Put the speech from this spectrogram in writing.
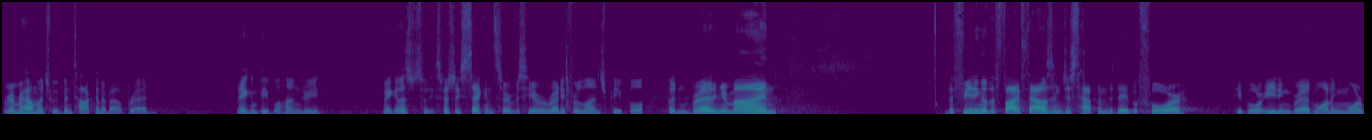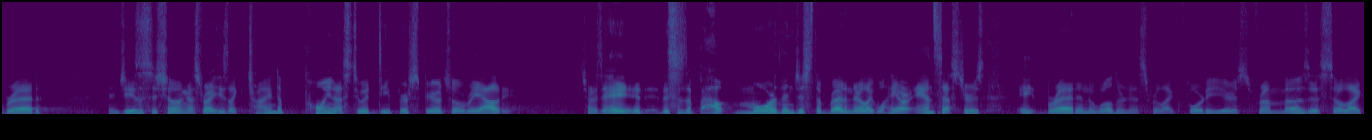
Remember how much we've been talking about bread? Making people hungry, making us, especially second service here, we're ready for lunch, people, putting bread in your mind. The feeding of the 5,000 just happened the day before. People were eating bread, wanting more bread. And Jesus is showing us, right? He's like trying to point us to a deeper spiritual reality. Trying to say, hey, it, this is about more than just the bread. And they're like, well, hey, our ancestors ate bread in the wilderness for like 40 years from Moses. So, like,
